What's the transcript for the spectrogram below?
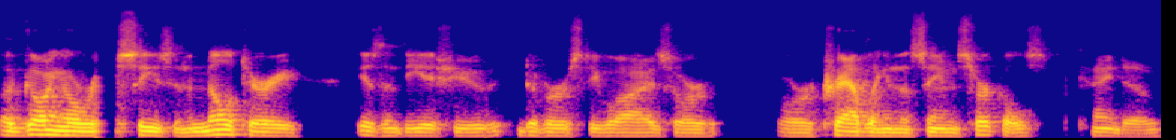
but going overseas in the military isn't the issue diversity wise or or traveling in the same circles, kind of.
